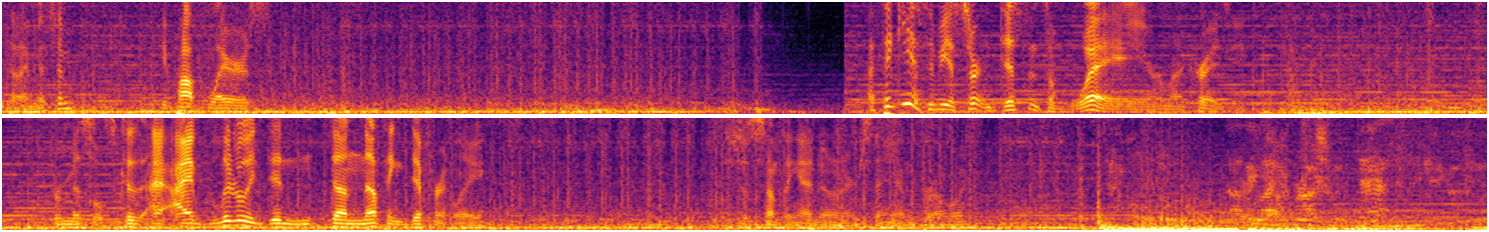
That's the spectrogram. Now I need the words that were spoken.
Did I miss him? He popped flares. I think he has to be a certain distance away, or am I crazy? For missiles, because I've literally didn't done nothing differently. It's just something I don't understand, probably. Nothing like a brush with death to kick off your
